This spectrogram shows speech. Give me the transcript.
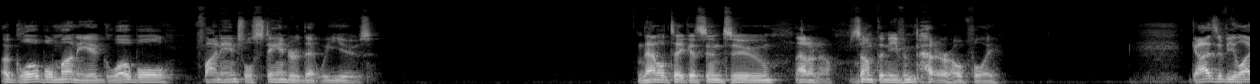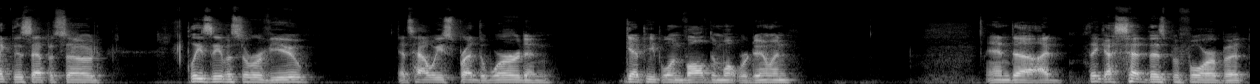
a global money, a global financial standard that we use. And that'll take us into, I don't know, something even better, hopefully. Guys, if you like this episode, please leave us a review. That's how we spread the word and get people involved in what we're doing. And uh, I think I said this before, but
